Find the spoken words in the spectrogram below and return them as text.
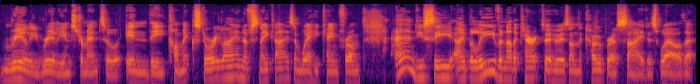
really, really instrumental in the comic storyline of Snake Eyes and where he came from. And you see, I believe, another character who is on the Cobra side as well. That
